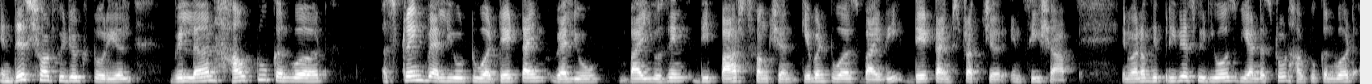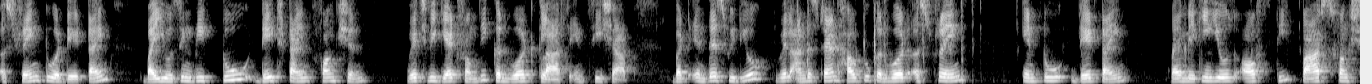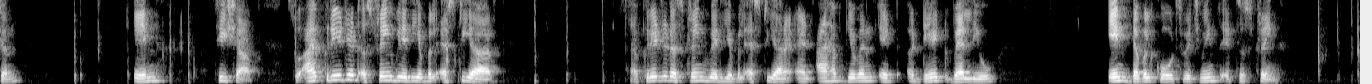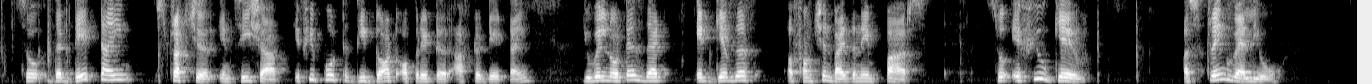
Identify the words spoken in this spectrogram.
In this short video tutorial, we'll learn how to convert a string value to a datetime value by using the parse function given to us by the datetime structure in C Sharp. In one of the previous videos, we understood how to convert a string to a datetime by using the toDateTime function which we get from the convert class in C Sharp. But in this video, we'll understand how to convert a string into datetime by making use of the parse function in C Sharp. So I've created a string variable str. I've created a string variable str and I have given it a date value in double quotes, which means it's a string. So the date time structure in C sharp, if you put the dot operator after date time, you will notice that it gives us a function by the name parse. So if you give a string value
